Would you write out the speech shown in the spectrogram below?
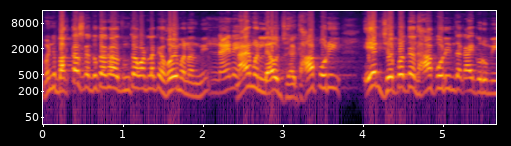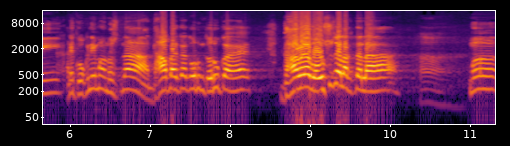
म्हणजे बघतास का तुका का तुमचा वाटला काय होय म्हणन मी? नाही, म्हणले अहो दहा पोरी एक झेपत नाही दहा पोरींचा काय करू मी? आणि कोकणी माणूस ना दहा बायका करून करू काय? दहा वेळा वौसूचा लागतला मग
